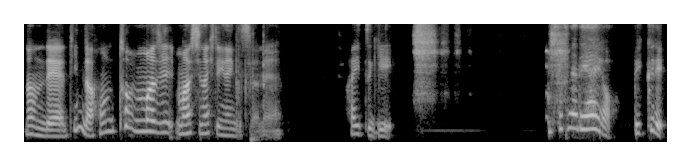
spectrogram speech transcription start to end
なので、Tinder 本当にマジマシな人いないんですよね。はい、次。素敵な出会いよ。びっくり。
